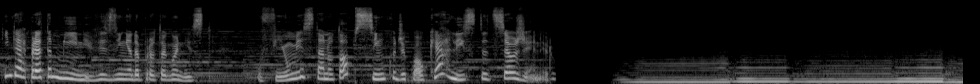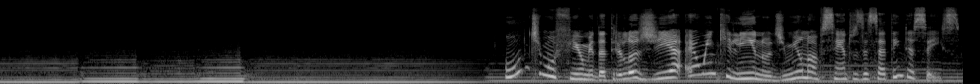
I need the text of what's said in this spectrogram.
que interpreta Minnie, vizinha da protagonista. O filme está no top 5 de qualquer lista de seu gênero. O último filme da trilogia é O Inquilino, de 1976.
